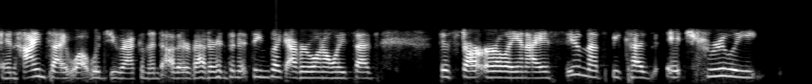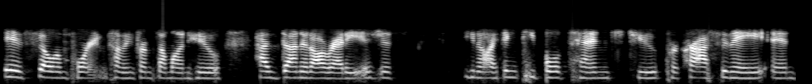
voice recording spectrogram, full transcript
in hindsight, what would you recommend to other veterans? And it seems like everyone always says to start early. And I assume that's because it truly is so important coming from someone who has done it already is just you know, I think people tend to procrastinate and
